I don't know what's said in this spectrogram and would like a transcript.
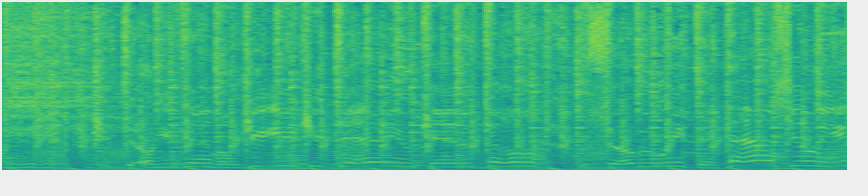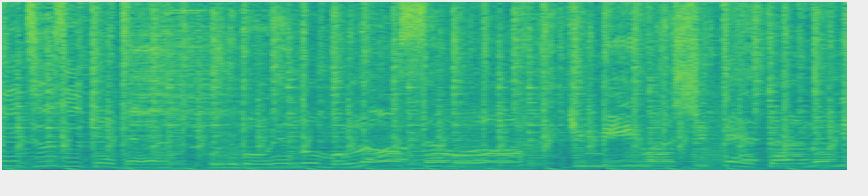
どにでも生きてゆけると嘘吹いて走り続けてうぬぼれの脆さを君は知ってたのに。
